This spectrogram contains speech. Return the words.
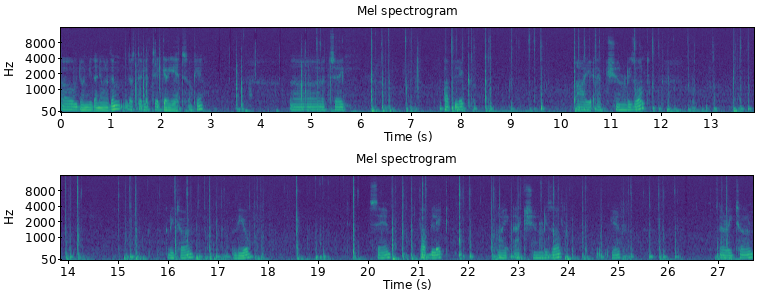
oh we don't need any one of them. Just uh, let's take create okay? Uh, let's say public i action result. Return view. Same public i action result. Again a return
